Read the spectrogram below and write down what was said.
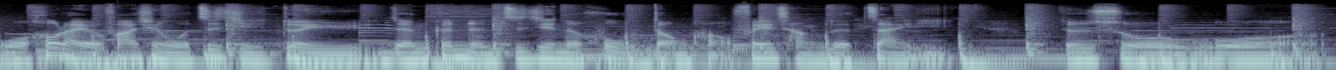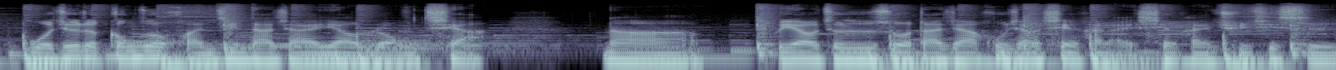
我后来有发现我自己对于人跟人之间的互动，好，非常的在意，就是说我我觉得工作环境大家要融洽。那不要就是说大家互相陷害来陷害去，其实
